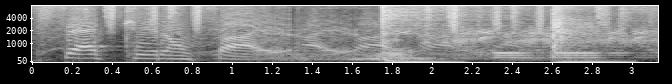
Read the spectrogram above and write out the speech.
Fat Kid on Fire. fire, fire, fire.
